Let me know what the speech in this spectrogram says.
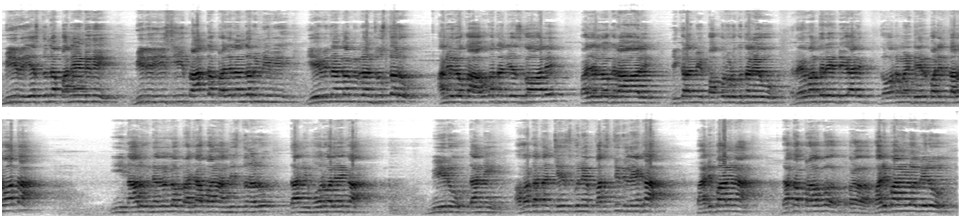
మీరు చేస్తున్న పని ఏంటిది? మీరు ఈ ఈ ప్రాంత ప్రజలందరూ మీ ఏ విధంగా మిమ్మల్ని చూస్తారు అనేది ఒక అవగతం చేసుకోవాలి ప్రజల్లోకి రావాలి. ఇక్కడ మీ పప్పులు ఉడుకుతలేవు. రేవంత్ రెడ్డి గారి గవర్నమెంట్ ఏర్పడిన తర్వాత ఈ నాలుగు నెలల్లో ప్రజాపాలన అందిస్తున్నారు. దాన్ని ఓర్వలేక మీరు దాన్ని అవగతం చేసుకునే పరిస్థితి లేక పరిపాలన గత ప్ర- పరిపాలనలో మీరు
